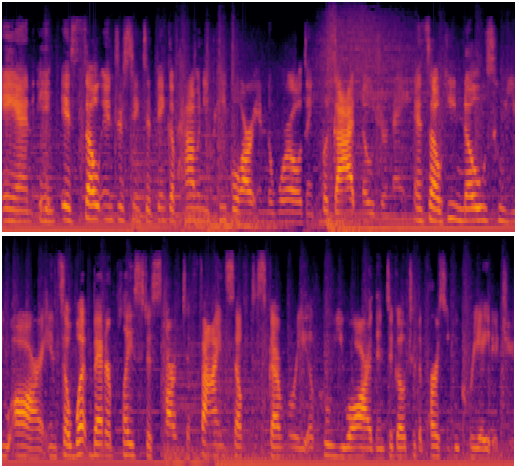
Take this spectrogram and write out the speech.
And it mm. is so interesting to think of how many people are in the world, and, but God knows your name. And so He knows who you are. And so, what better place to start to find self discovery of who you are than to go to the person who created you?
